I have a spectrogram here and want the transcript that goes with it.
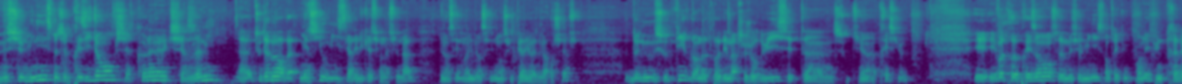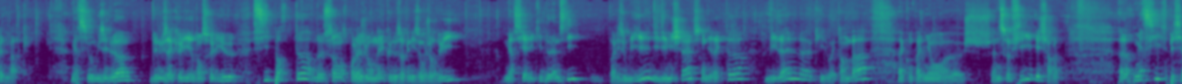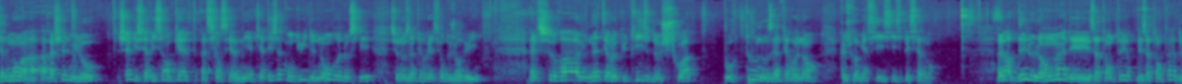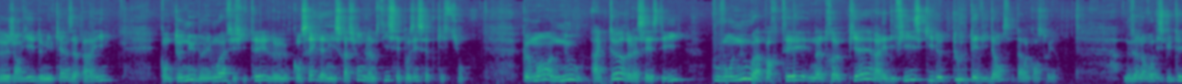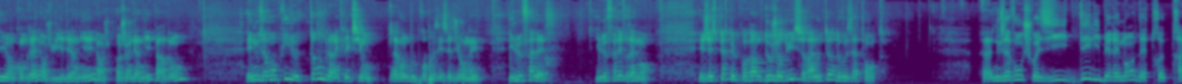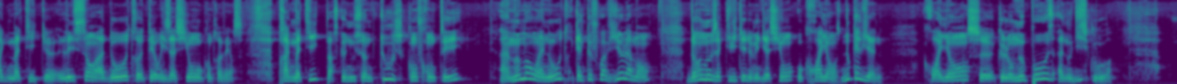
Monsieur le ministre, Monsieur le Président, chers collègues, chers amis, euh, tout d'abord, bah, merci au ministère de l'Éducation nationale, de l'enseignement et de l'enseignement supérieur et de la recherche de nous soutenir dans notre démarche aujourd'hui. C'est un soutien précieux. Et, votre présence, Monsieur le ministre, en est une très belle marque. Merci au Musée de l'Homme de nous accueillir dans ce lieu si porteur de sens pour la journée que nous organisons aujourd'hui. Merci à l'équipe de l'AMSTI, pas les oublier, Didier Michel, son directeur, Bilal, qui doit être en bas, accompagnant euh, Anne-Sophie et Charlotte. Alors, merci spécialement à, Rachel Mulot, chef du service enquête à Sciences et Avenir, qui a déjà conduit de nombreux dossiers sur nos interrogations d'aujourd'hui. Elle sera une interlocutrice de choix pour tous nos intervenants, que je remercie ici spécialement. Alors, dès le lendemain des des attentats de janvier 2015 à Paris, Compte tenu de l'émoi suscité, le conseil d'administration de l'AMSTI s'est posé cette question. Comment nous, acteurs de la CSTI, pouvons-nous apporter notre pierre à l'édifice qui, de toute évidence, est à reconstruire? Nous en avons discuté en congrès en juillet dernier, en juin dernier, pardon, et nous avons pris le temps de la réflexion avant de vous proposer cette journée. Il le fallait, il le fallait vraiment. Et j'espère que le programme d'aujourd'hui sera à l'auteur de vos attentes. Euh, nous avons choisi délibérément d'être pragmatiques, laissant à d'autres théorisations ou controverses. Pragmatiques parce que nous sommes tous confrontés, à un moment ou à un autre, quelquefois violemment, dans nos activités de médiation, aux croyances, d'où qu'elles viennent. Croyances que l'on oppose à nos discours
